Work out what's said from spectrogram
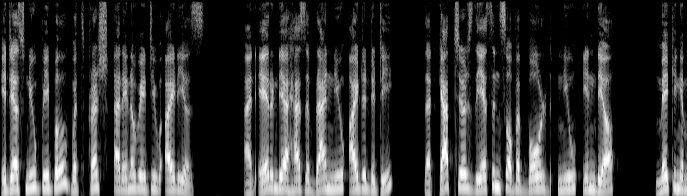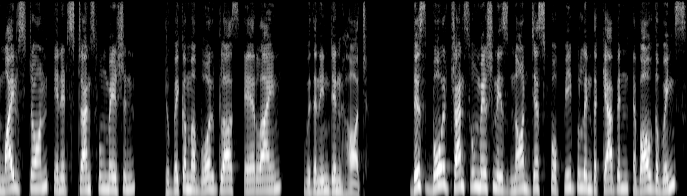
It has new people with fresh and innovative ideas. And Air India has a brand new identity that captures the essence of a bold new India, making a milestone in its transformation to become a world class airline with an Indian heart. This bold transformation is not just for people in the cabin above the wings,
